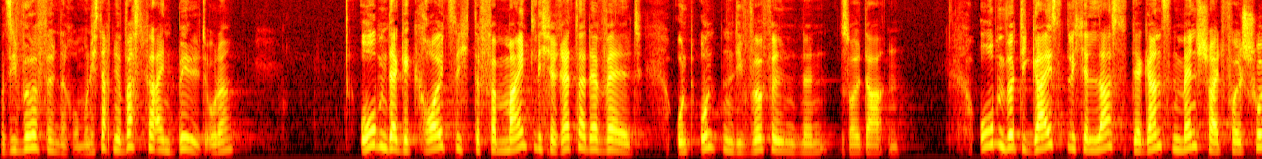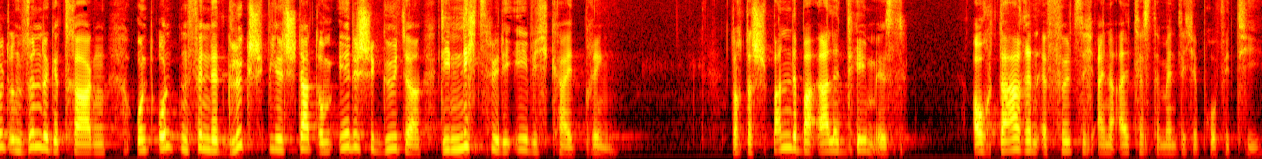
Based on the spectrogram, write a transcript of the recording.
Und sie würfeln darum. Und ich dachte mir, was für ein Bild, oder? Oben der gekreuzigte, vermeintliche Retter der Welt und unten die würfelnden Soldaten. Oben wird die geistliche Last der ganzen Menschheit voll Schuld und Sünde getragen und unten findet Glücksspiel statt um irdische Güter, die nichts für die Ewigkeit bringen. Doch das Spannende bei alledem ist, auch darin erfüllt sich eine alttestamentliche Prophetie.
